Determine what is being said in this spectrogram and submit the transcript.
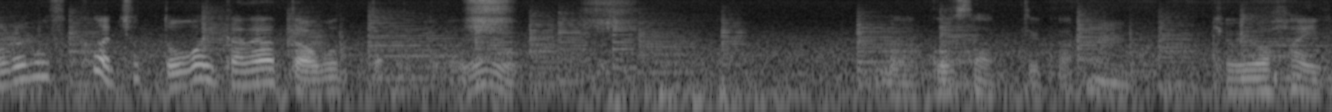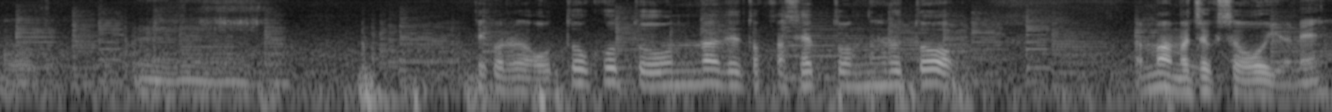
ほど俺も服はちょっと多いかなとは思ったんだけどでもまあ誤差っていうかう許容範囲かなとうんうんうんん。でこれが男と女でとかセットになるとまあめちゃくちゃ多いよね。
